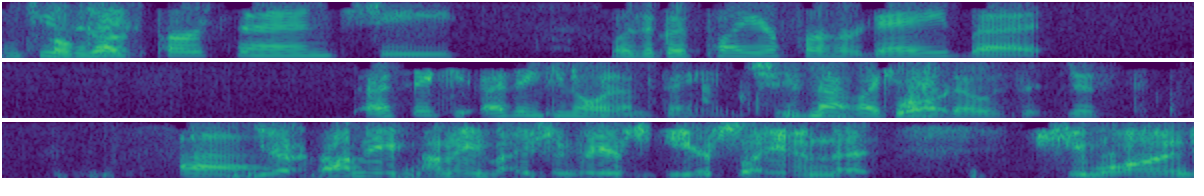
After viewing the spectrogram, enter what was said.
And she's Okay. a nice person. She was a good player for her day, but I think I think you know what I'm saying. She's not like one of those that just uh Yeah, I mean, I mean, basically, you're, you're saying that she won,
